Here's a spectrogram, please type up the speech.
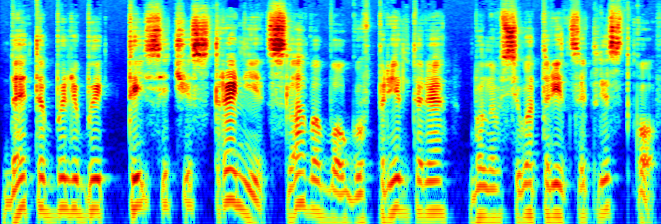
Да это были бы тысячи страниц. Слава богу, в принтере было всего 30 листков.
